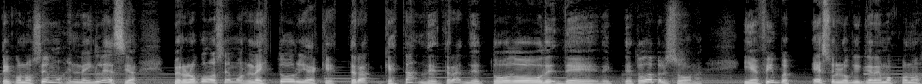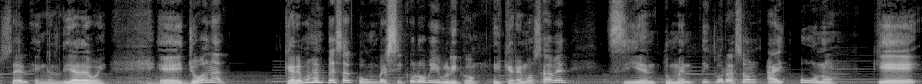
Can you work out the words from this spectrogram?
te conocemos en la iglesia, pero no conocemos la historia que, está detrás de todo, de, toda persona. Y en fin, pues eso es lo que queremos conocer en el día de hoy. Eh, Joana, queremos empezar con un versículo bíblico y queremos saber si en tu mente y corazón hay uno que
